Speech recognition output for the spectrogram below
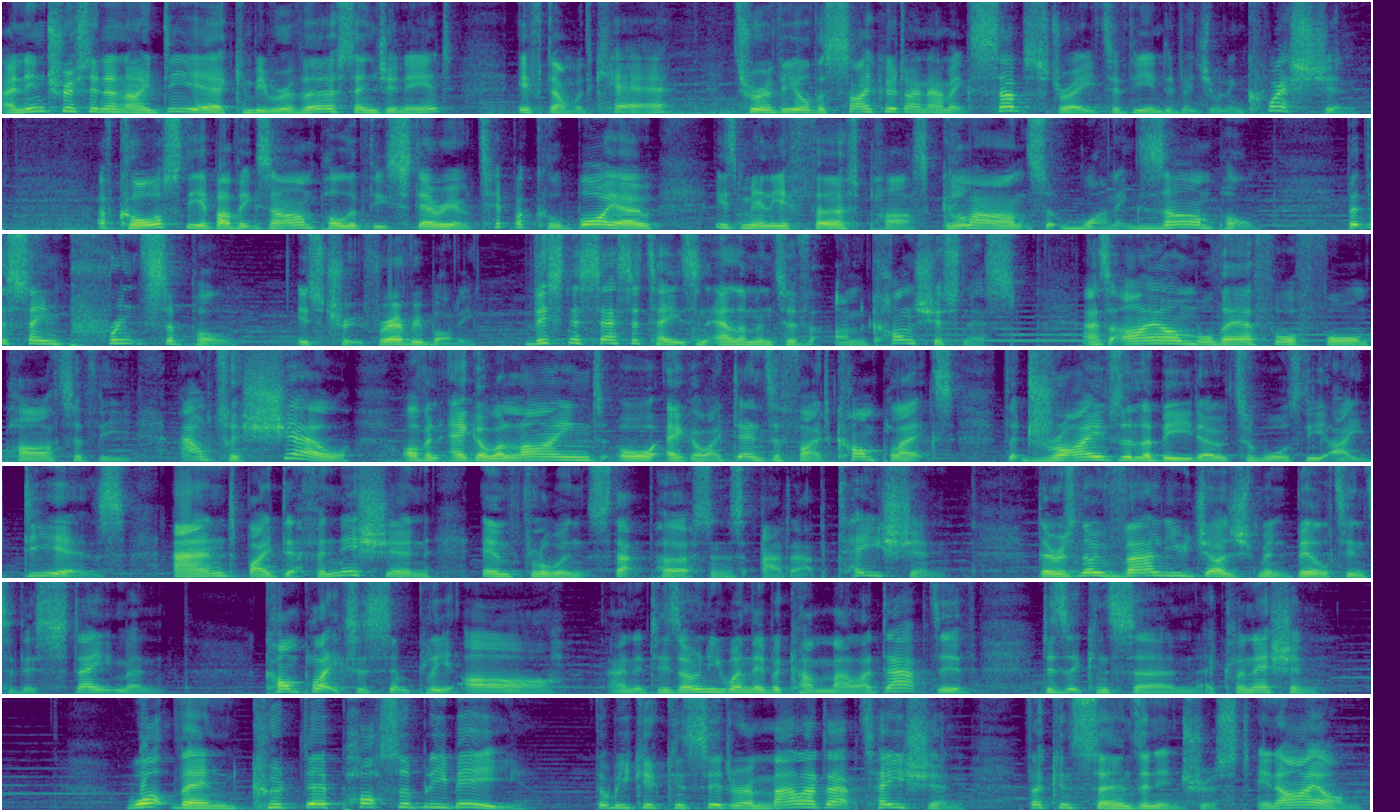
An interest in an idea can be reverse engineered, if done with care, to reveal the psychodynamic substrate of the individual in question. Of course, the above example of the stereotypical boyo is merely a first pass glance at one example, but the same principle is true for everybody. This necessitates an element of unconsciousness, as Aion will therefore form part of the outer shell of an ego aligned or ego identified complex that drives a libido towards the ideas and, by definition, influence that person's adaptation. There is no value judgment built into this statement. Complexes simply are, and it is only when they become maladaptive does it concern a clinician. What then could there possibly be that we could consider a maladaptation that concerns an interest in Aion?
